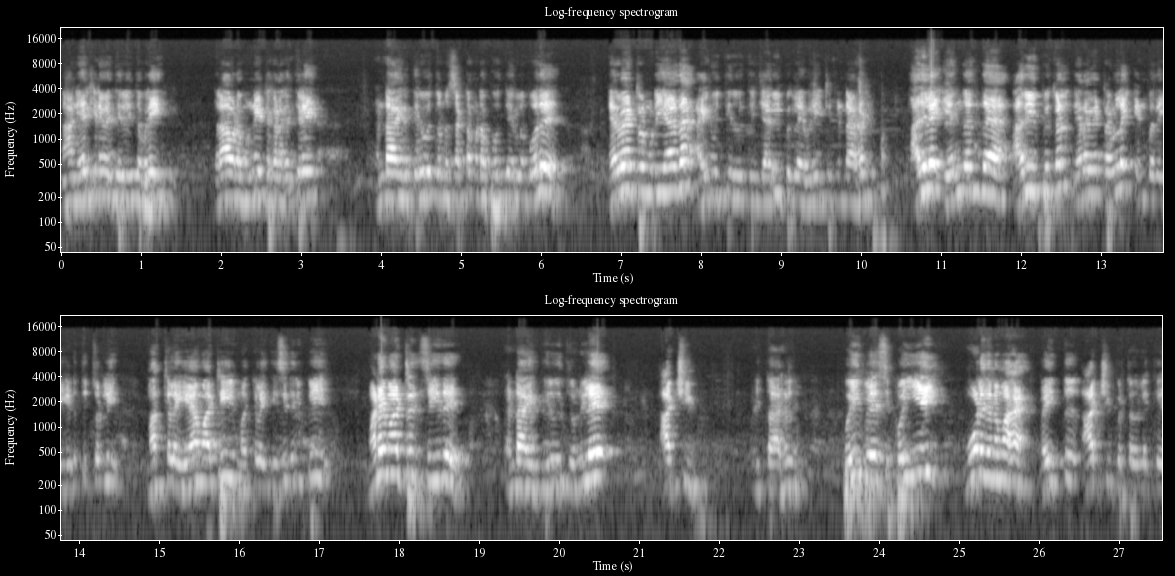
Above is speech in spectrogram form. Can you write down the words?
நான் ஏற்கனவே தெரிவித்தபடி திராவிட முன்னேற்ற கழகத்திலே ரெண்டாயிரத்தி இருபத்தி ஒன்று சட்டமன்ற பொதுத் தேர்தலும் போது நிறைவேற்ற முடியாத ஐநூத்தி இருபத்தி அஞ்சு அறிவிப்புகளை வெளியிட்டிருக்கின்றார்கள். அதிலே எந்தெந்த அறிவிப்புகள் நிறைவேற்றவில்லை என்பதை எடுத்துச் சொல்லி மக்களை ஏமாற்றி மக்களை திசை திருப்பி மடைமாற்றம் செய்து ரெண்டாயிரத்தி இருபத்தி ஒன்றிலே ஆட்சி பிடித்தார்கள். பொய் பேசி பொய்யை மூலதனமாக வைத்து ஆட்சி பெற்றவர்களுக்கு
